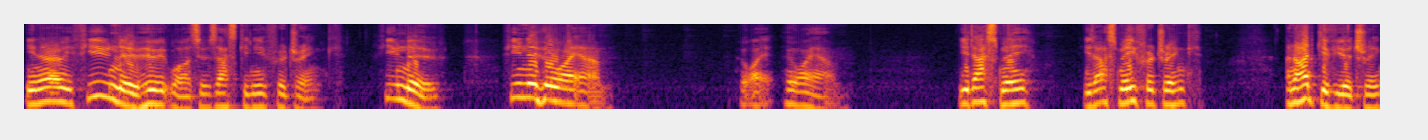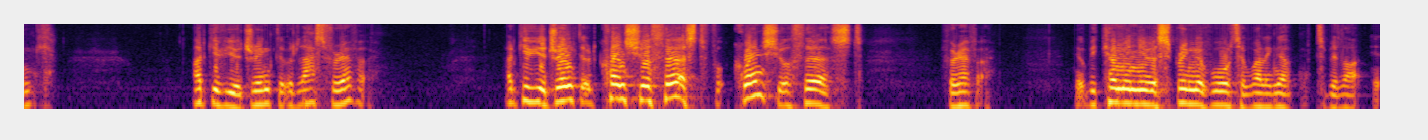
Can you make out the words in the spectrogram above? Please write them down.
you know, if you knew who it was who was asking you for a drink, if you knew, if you knew who I am, who I, who I am, you'd ask me, You'd ask me for a drink, and I'd give you a drink. I'd give you a drink that would last forever. I'd give you a drink that would quench your thirst, quench your thirst forever. It would become in you a spring of water welling up to, be li-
